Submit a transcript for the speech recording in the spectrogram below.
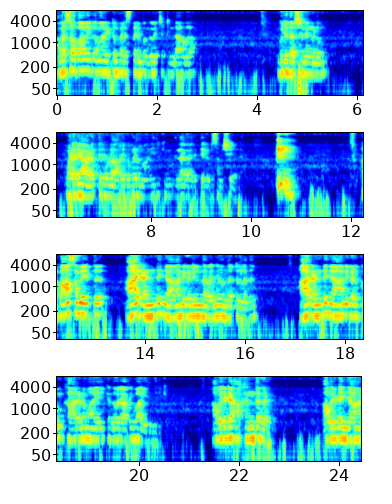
അവർ സ്വാഭാവികമായിട്ടും പരസ്പരം പങ്കുവച്ചിട്ടുണ്ടാവുക. ഗുരുദർശനങ്ങളും വളരെ ആഴത്തിലുള്ള അറിവുകളുമായിരിക്കും എന്ന കാര്യത്തിൽ ഒരു സംശയമില്ല അപ്പോൾ ആ സമയത്ത് ആ രണ്ട് ഞാനുകളിൽ നിറഞ്ഞു നിന്നിട്ടുള്ളത് ആ രണ്ട് ഞാനുകൾക്കും കാരണമായിരിക്കുന്ന ഒരു അറിവായിരുന്നിരിക്കും അവരുടെ അഹന്തകൾ അവരുടെ ഞാൻ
